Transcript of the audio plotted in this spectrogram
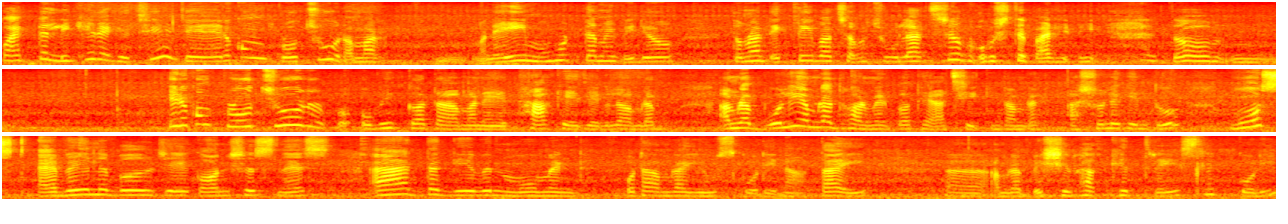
কয়েকটা লিখে রেখেছি যে এরকম প্রচুর আমার মানে এই মুহূর্তে আমি ভিডিও তোমরা দেখতেই পাচ্ছ, আমার চুল আছে, বসতে পারিনি। তো এরকম প্রচুর অভিজ্ঞতা মানে থাকে যেগুলো আমরা আমরা বলি আমরা ধর্মের পথে আছি, কিন্তু আমরা আসলে কিন্তু মোস্ট অ্যাভেলেবল যে consciousness at the given moment ওটা আমরা ইউজ করি না। তাই আমরা বেশিরভাগ ক্ষেত্রেই স্লিপ করি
